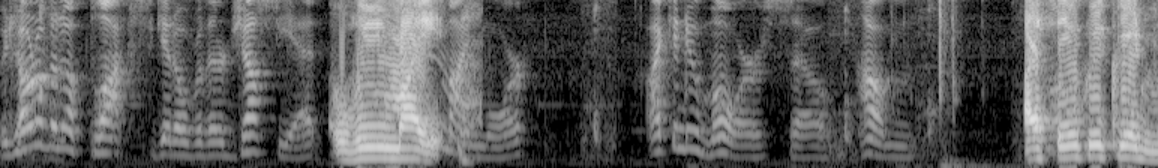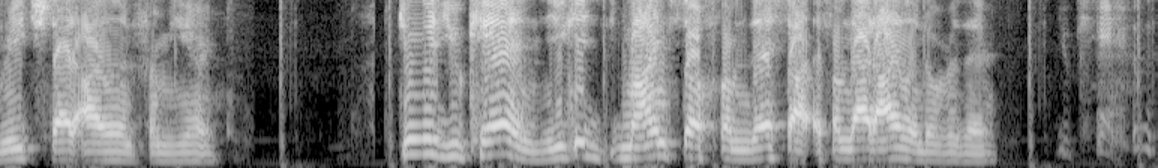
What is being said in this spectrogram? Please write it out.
We don't have enough blocks to get over there just yet. We I might. can mine more. I can do more, so. Um. I think we could reach that island from here. Dude, you can. You could mine stuff from this from that island over there. You can.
